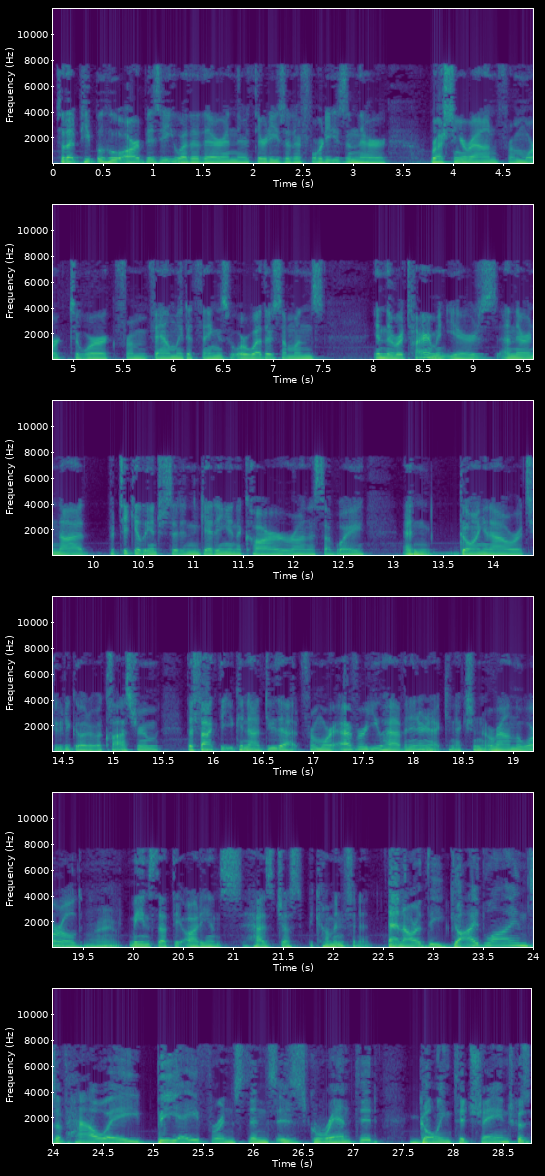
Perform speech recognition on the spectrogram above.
so that people who are busy, whether they're in their 30s or their 40s and they're rushing around from work to work, from family to things, or whether someone's in their retirement years and they're not particularly interested in getting in a car or on a subway and going an hour or two to go to a classroom, the fact that you can now do that from wherever you have an internet connection around the world Right. means that the audience has just become infinite. And are the guidelines of how a BA, for instance, is granted going to change? Because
